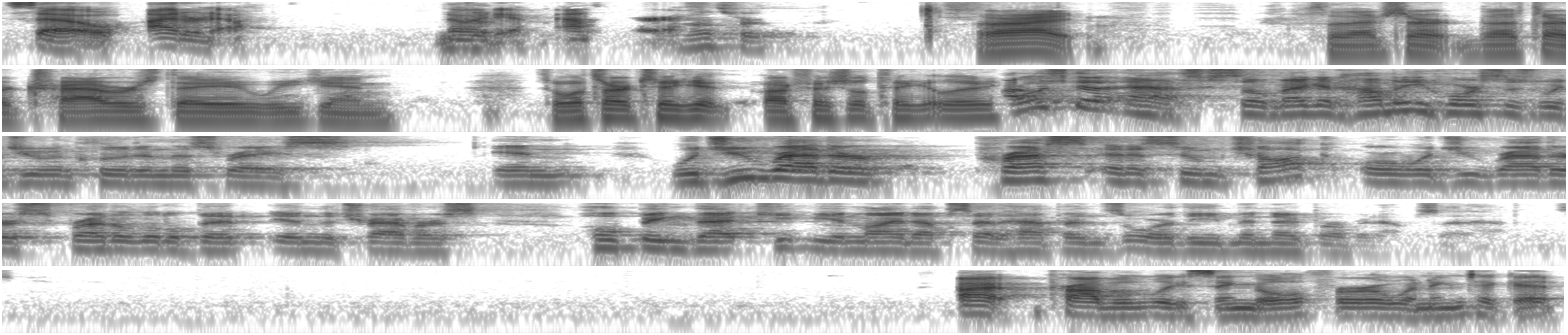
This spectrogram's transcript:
So I don't know. No Okay. idea. Ask Sarah. That's fair. All right. So that's our that's our Travers Day weekend. So what's our ticket? Our official ticket, Louis? I was going to ask. So Megan, how many horses would you include in this race? And would you rather press and assume chalk, or would you rather spread a little bit in the Travers, hoping that keep me in mind upset happens or the Midnight Bourbon upset happens? I probably single for a winning ticket.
